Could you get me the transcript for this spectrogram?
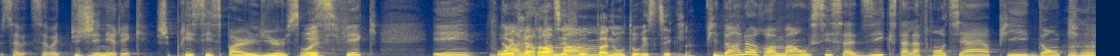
ça, va être plus générique. Je précise pas un lieu spécifique. Et faut être attentif aux panneaux touristiques. Puis dans le roman aussi, ça dit que c'est à la frontière, puis donc... Uh-huh.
